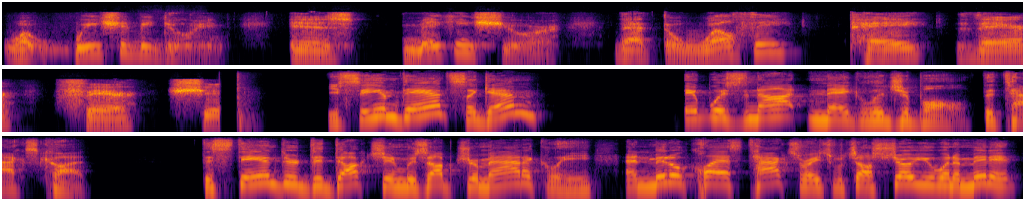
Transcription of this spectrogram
what we should be doing is making sure that the wealthy pay their fair share. You see him dance again? It was not negligible, the tax cut. The standard deduction was up dramatically, and middle class tax rates, which I'll show you in a minute,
